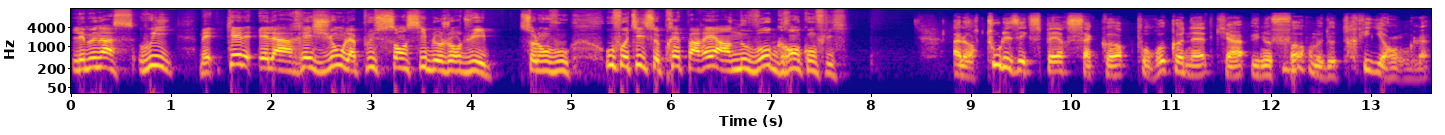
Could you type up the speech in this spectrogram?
les menaces, oui, mais quelle est la région la plus sensible aujourd'hui, selon vous? Où faut-il se préparer à un nouveau grand conflit? Alors, tous les experts s'accordent pour reconnaître qu'il y a une forme de triangle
